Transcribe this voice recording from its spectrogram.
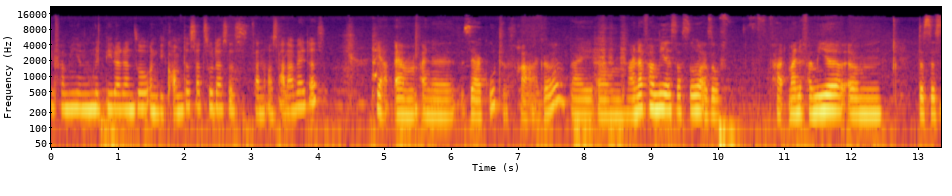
die Familienmitglieder dann so und wie kommt es dazu, dass es dann aus aller Welt ist? Ja, ähm, eine sehr gute Frage. Bei ähm, meiner Familie ist das so, also meine Familie, ähm, das ist,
